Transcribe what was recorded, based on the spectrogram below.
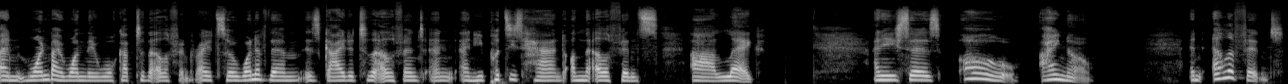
and one by one they walk up to the elephant right so one of them is guided to the elephant and and he puts his hand on the elephant's uh, leg and he says oh i know an elephant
